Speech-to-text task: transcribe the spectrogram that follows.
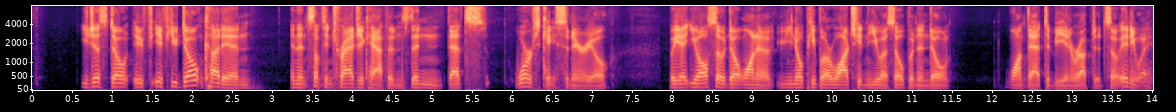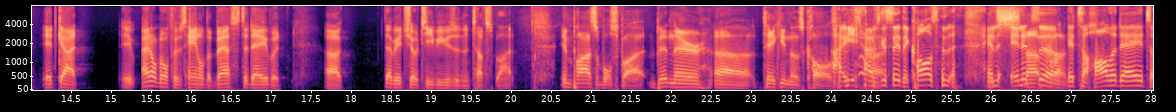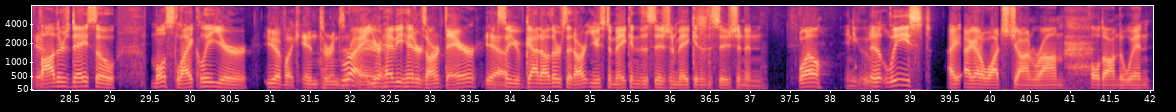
you just don't. If if you don't cut in, and then something tragic happens, then that's worst case scenario. But yet you also don't want to. You know, people are watching the U.S. Open and don't want that to be interrupted. So anyway, it got. It, I don't know if it was handled the best today, but uh, WHO TV was in a tough spot. Impossible spot. Been there, uh, taking those calls. I, yeah, It's I was gonna say the calls, and and It's and not it's a fun. it's a holiday. It's a Yeah. Father's Day, so most likely you're you have like interns, in right. there. Your heavy hitters aren't there, Yeah. so you've got others that aren't used to making the decision, making the decision, and Well, you. at least, I, I got to watch Jon Rahm hold on to win.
